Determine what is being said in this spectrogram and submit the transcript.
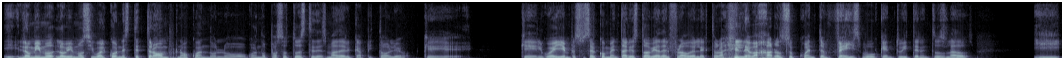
Lo mismo lo vimos igual con este Trump, ¿no? Cuando lo cuando pasó todo este desmadre del Capitolio, que que el güey empezó a hacer comentarios todavía del fraude electoral y le bajaron su cuenta en Facebook, en Twitter, en todos lados. Y,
